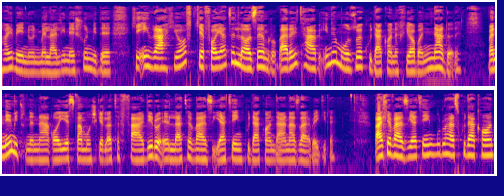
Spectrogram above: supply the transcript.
های بین المللی نشون میده که این رهیافت کفایت لازم رو برای تبیین موضوع کودکان خیابانی نداره و نمی‌تونه نقایص و مشکلات فردی رو علت وضعیت این کودکان در نظر بگیره. بلکه وضعیت این گروه از کودکان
